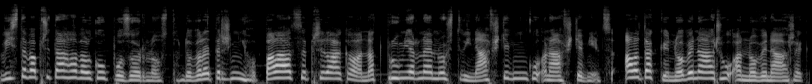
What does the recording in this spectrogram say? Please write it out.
Výstava přitáhla velkou pozornost. Do veletržního paláce přilákala nadprůměrné množství návštěvníků a návštěvnic, ale taky novinářů a novinářek.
